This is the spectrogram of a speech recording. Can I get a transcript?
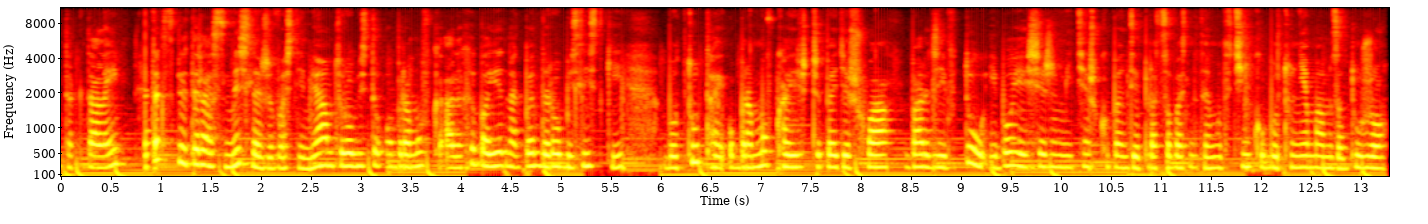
i tak dalej. Ja tak sobie teraz myślę, że właśnie miałam tu robić tą obramówkę, ale chyba jednak będę robić listki, bo tutaj obramówka jeszcze będzie szła bardziej w dół i boję się, że mi ciężko będzie pracować na tym odcinku, bo tu nie mam za dużo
